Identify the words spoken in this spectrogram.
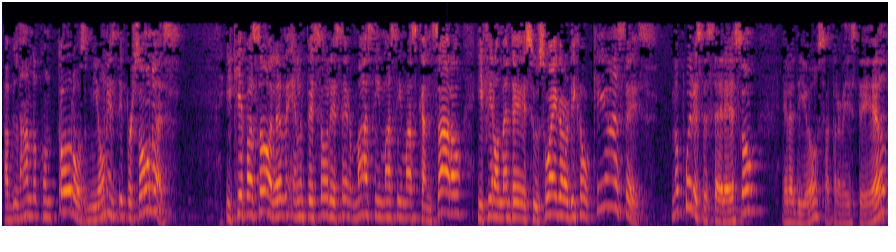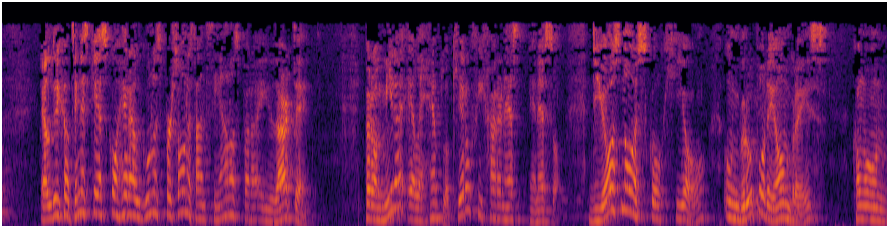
hablando con todos, millones de personas. ¿Y qué pasó? Él, empezó a ser más y más y más cansado y finalmente su suegro dijo, ¿qué haces? No puedes hacer eso. Era Dios a través de él. Él dijo, tienes que escoger algunas personas, ancianos, para ayudarte. Pero mira el ejemplo, quiero fijar en, en eso. Dios no escogió un grupo de hombres como una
